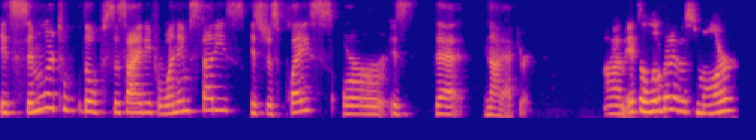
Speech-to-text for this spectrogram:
it's similar to the Society for One Name Studies. It's just place, or is that not accurate? Um, it's a little bit of a smaller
